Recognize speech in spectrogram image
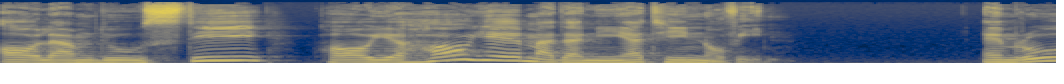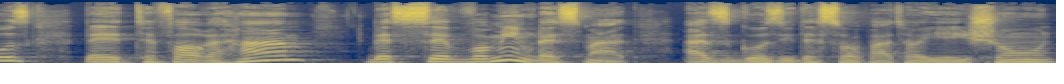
عالم دوستی، پایه های مدنیتی نوین. امروز به اتفاق هم به سومین قسمت از گزیده صحبت های ایشون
